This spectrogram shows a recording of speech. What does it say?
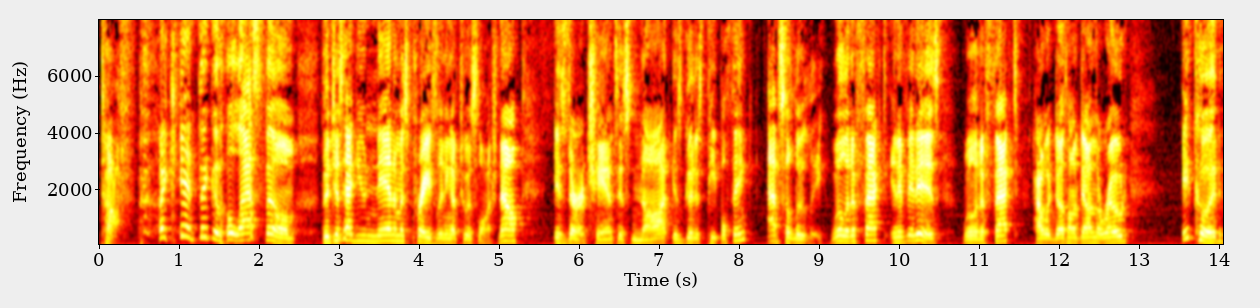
tough. I can't think of the last film that just had unanimous praise leading up to its launch. Now, is there a chance it's not as good as people think? Absolutely. Will it affect, and if it is, will it affect how it does on down the road? It could,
